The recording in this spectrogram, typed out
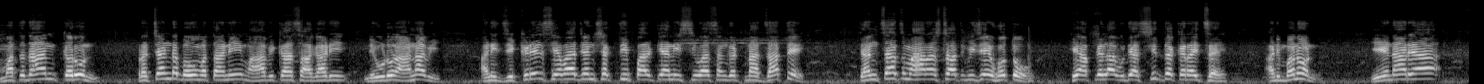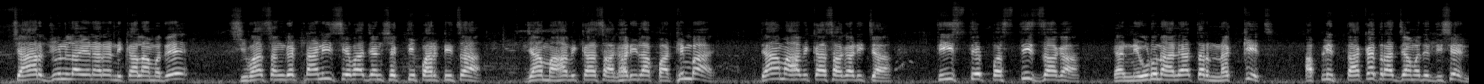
मतदान करून प्रचंड बहुमताने महाविकास आघाडी निवडून आणावी आणि जिकडे सेवा जनशक्ती पार्टी आणि शिवा संघटना जाते त्यांचाच महाराष्ट्रात विजय होतो हे आपल्याला उद्या सिद्ध करायचं आहे आणि म्हणून येणाऱ्या चार जूनला येणाऱ्या निकालामध्ये शिवा संघटना आणि सेवा जनशक्ती पार्टीचा ज्या महाविकास आघाडीला पाठिंबा आहे त्या महाविकास आघाडीच्या तीस ते पस्तीस जागा या निवडून आल्या तर नक्कीच आपली ताकद राज्यामध्ये दिसेल.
